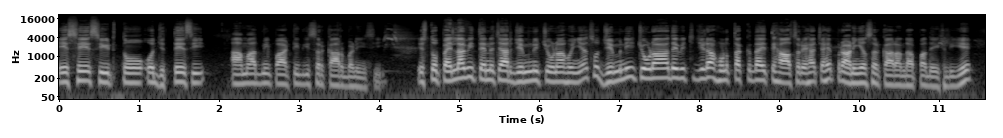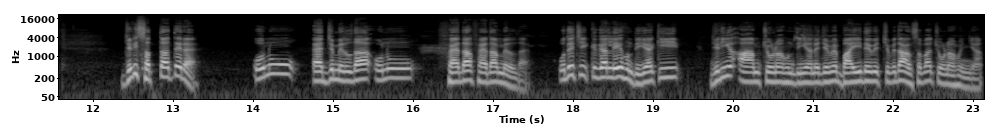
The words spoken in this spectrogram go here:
ਇਸੇ ਸੀਟ ਤੋਂ ਉਹ ਜਿੱਤੇ ਸੀ ਆਮ ਆਦਮੀ ਪਾਰਟੀ ਦੀ ਸਰਕਾਰ ਬਣੀ ਸੀ। ਇਸ ਤੋਂ ਪਹਿਲਾਂ ਵੀ ਤਿੰਨ ਚਾਰ ਜਿਮਨੀ ਚੋਣਾਂ ਹੋਈਆਂ। ਸੋ ਜਿਮਨੀ ਚੋਣਾਂ ਦੇ ਵਿੱਚ ਜਿਹੜਾ ਹੁਣ ਤੱਕ ਦਾ ਇਤਿਹਾਸ ਰਿਹਾ, ਚਾਹੇ ਪੁਰਾਣੀਆਂ ਸਰਕਾਰਾਂ ਦਾ ਆਪਾਂ ਦੇਖ ਲਈਏ, ਜਿਹੜੀ ਸੱਤਾ ਧਿਰ ਹੈ ਉਹਨੂੰ ਐਜ ਮਿਲਦਾ, ਉਹਨੂੰ ਫਾਇਦਾ ਫਾਇਦਾ ਮਿਲਦਾ। ਉਹਦੇ 'ਚ ਇੱਕ ਗੱਲ ਇਹ ਹੁੰਦੀ ਹੈ ਕਿ ਜਿਹੜੀਆਂ ਆਮ ਚੋਣਾਂ ਹੁੰਦੀਆਂ ਨੇ, ਜਿਵੇਂ 22 ਦੇ ਵਿੱਚ ਵਿਧਾਨ ਸਭਾ ਚੋਣਾਂ ਹੋਈਆਂ,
